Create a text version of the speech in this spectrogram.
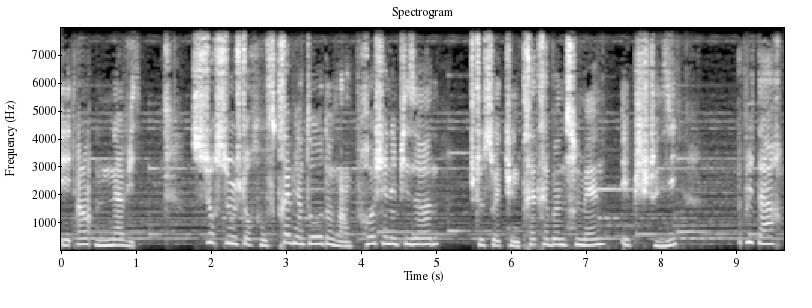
et un avis. Sur ce, je te retrouve très bientôt dans un prochain épisode. Je te souhaite une très très bonne semaine et puis je te dis à plus tard.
